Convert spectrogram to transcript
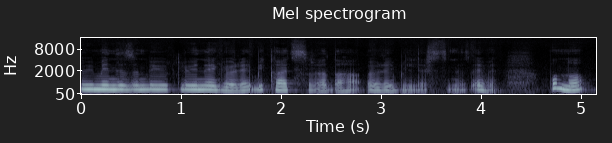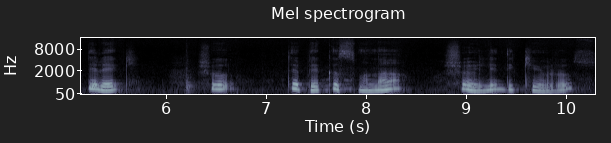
Düğmenizin büyüklüğüne göre birkaç sıra daha örebilirsiniz. Evet. Bunu direkt şu tepe kısmına şöyle dikiyoruz.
